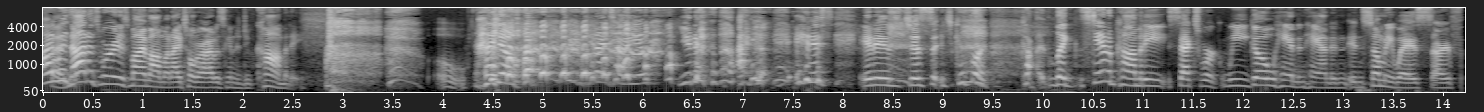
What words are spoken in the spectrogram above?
I Uh, was not as worried as my mom when I told her I was going to do comedy. Oh. I know. Can I tell you? You know, I, it is. It is just because look, co- like stand-up comedy, sex work, we go hand in hand in, in so many ways. Sorry if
